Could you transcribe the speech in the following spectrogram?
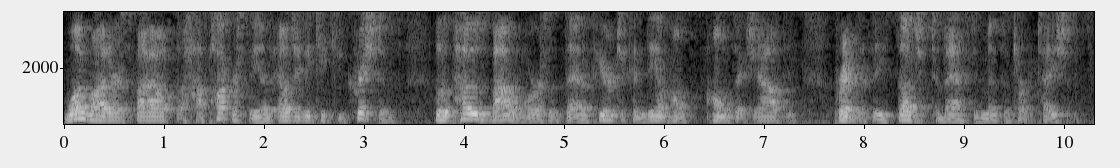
One writer espoused the hypocrisy of LGBTQ Christians who opposed Bible verses that appeared to condemn homosexuality, parentheses, subject to vast misinterpretations.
